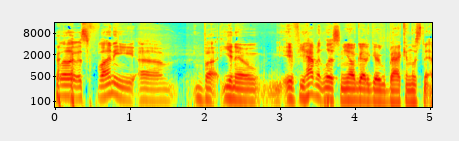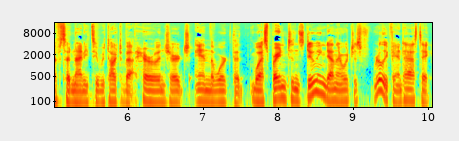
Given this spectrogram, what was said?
well, it was funny. Um, but you know, if you haven't listened, y'all got to go back and listen to episode 92. We talked about Heroin Church and the work that Wes Bradenton's doing down there, which is really fantastic.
